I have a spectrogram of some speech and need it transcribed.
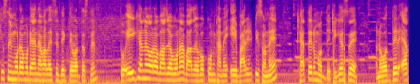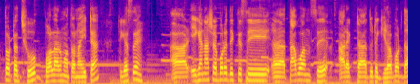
কিছুই মোটামুটি এনে ফেলাইছে, দেখতে পারতেছেন। তো এইখানে ওরা বাজাবো না, বাজাবো কোনখানে? এই বাড়ির পিছনে, ক্ষেতের মধ্যে, ঠিক আছে? মানে ওদের এতটা ঝুঁক বলার মতো না এটা, ঠিক আছে? আর এখানে আসার পরে দেখতেছি তাবু আনছে, আর একটা দুটা ঘিরা পর্দা।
